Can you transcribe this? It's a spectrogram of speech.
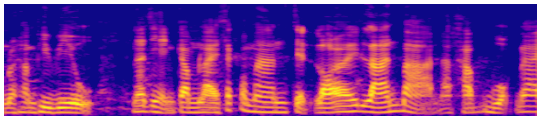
เราทำ preview น่าจะเห็นกำไรสักประมาณ 700 ล้านบาทนะครับ บวกได้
